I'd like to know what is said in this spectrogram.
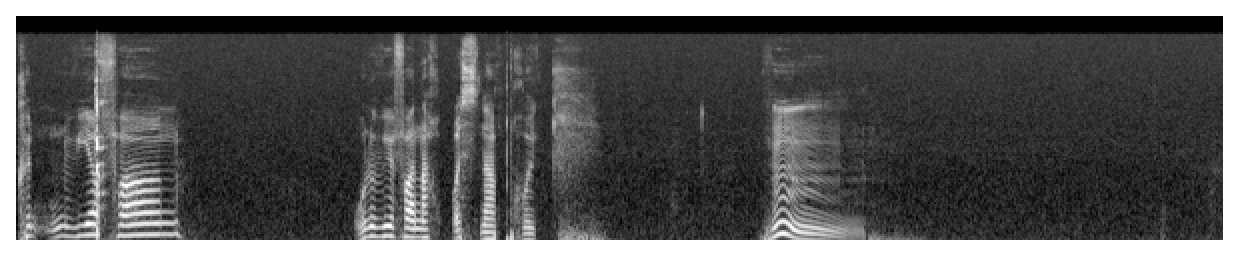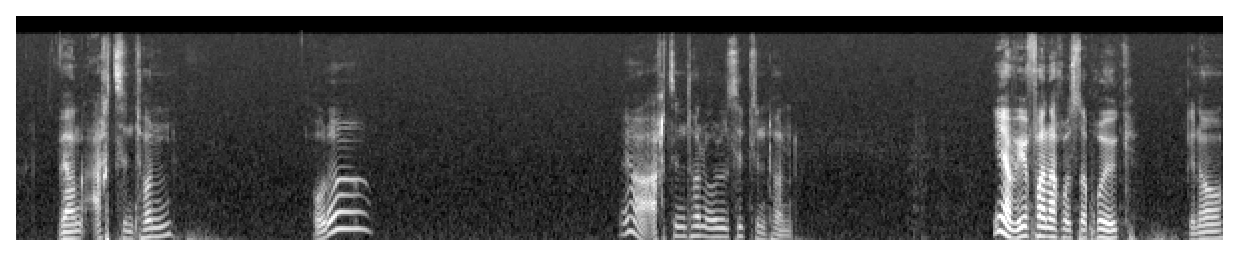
könnten wir fahren. Oder wir fahren nach Osnabrück. Hm. Wären 18 Tonnen. Oder? Ja, 18 Tonnen oder 17 Tonnen. Ja, wir fahren nach Osnabrück. Genau.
